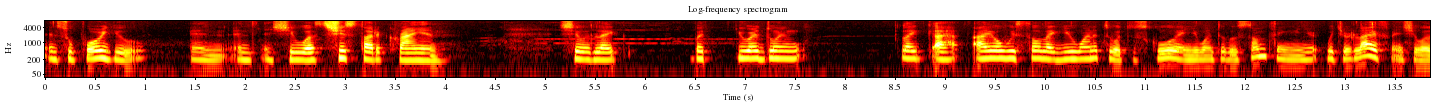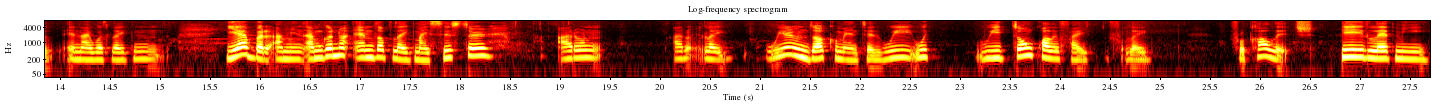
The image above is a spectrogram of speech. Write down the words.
and support you and, and, and she was she started crying she was like but you are doing like I, I always thought like you wanted to go to school and you want to do something your, with your life and she was and I was like yeah but I mean I'm gonna end up like my sister I don't I don't like we are undocumented we we we don't qualify for like for college. He let me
